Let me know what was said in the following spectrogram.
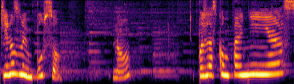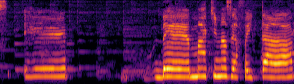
¿Quién nos lo impuso? ¿No? Pues las compañías eh, de máquinas de afeitar,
